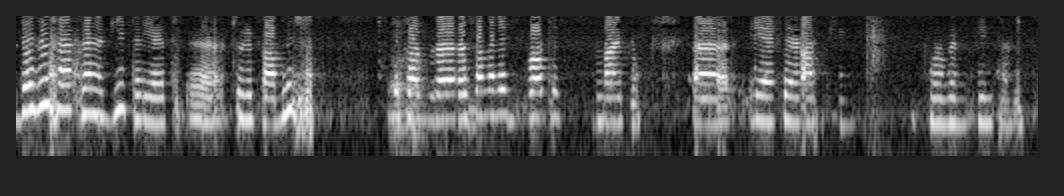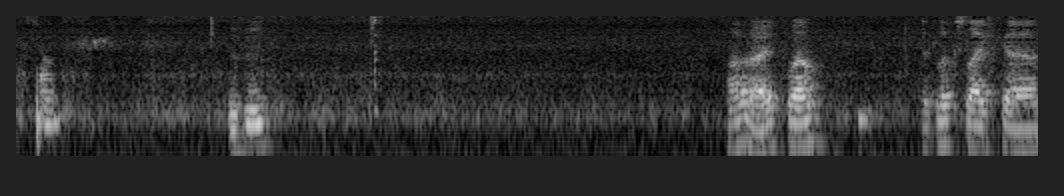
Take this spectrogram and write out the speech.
they don't have the Gita yet uh, to republish because uh, so many devotees like uh, yeah, they're asking for the Gita. So Mm-hmm. All right. Well, it looks like uh,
